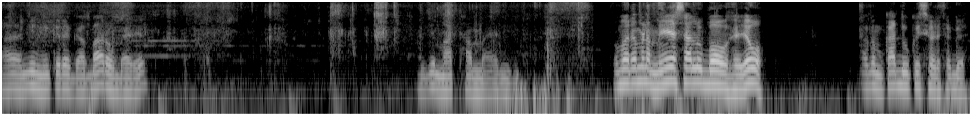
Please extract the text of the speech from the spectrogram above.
હા ગા નીકળેગા બારોબાર હજી માથામાં એમ. અમારે હમણાં મેસ આલુ બહુ છે જો આગમ કાદુ કિસડ થઈ ગયો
